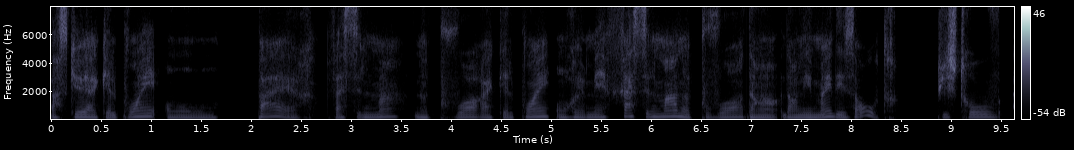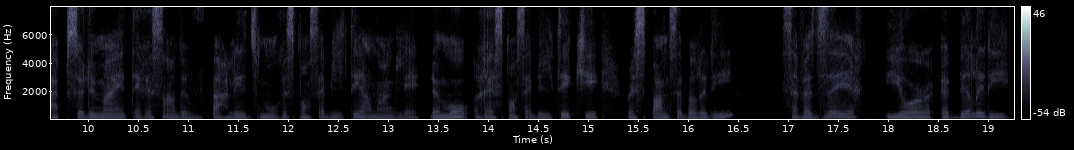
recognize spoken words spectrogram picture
parce que à quel point on perd facilement notre pouvoir, à quel point on remet facilement notre pouvoir dans, dans les mains des autres. Puis je trouve absolument intéressant de vous parler du mot responsabilité en anglais. Le mot responsabilité qui est responsibility, ça veut dire your ability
